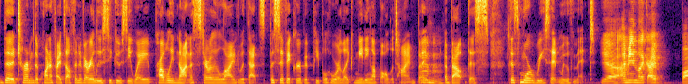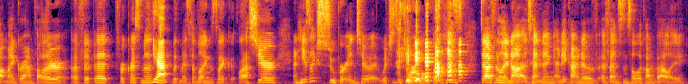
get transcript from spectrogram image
the term the quantified self in a very loosey goosey way, probably not necessarily aligned with that specific group of people who are like meeting up all the time, but mm-hmm. about this this more recent movement. Yeah, I mean, like I bought my grandfather a Fitbit for Christmas yeah. with my siblings like last year and he's like super into it, which is adorable, but he's definitely not attending any kind of events in Silicon Valley.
